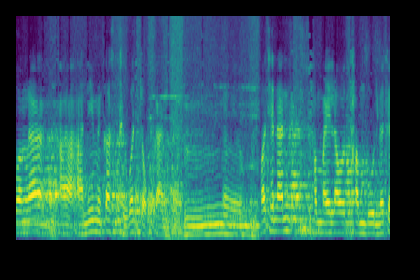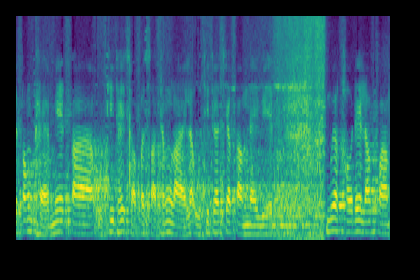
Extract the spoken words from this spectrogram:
วงแล้วอ่าอันนี้มันก็ถือว่าจบกันเออเพราะฉะนั้นทำไมเราทำบุญแล้วจะต้องแผ่เมตตาอุทิศให้สรรพสัตว์ทั้งหลาย และอุทิศให้เจ้ากรรมนายเวรเมื่อเขาได้รับความ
